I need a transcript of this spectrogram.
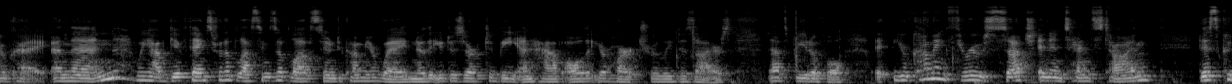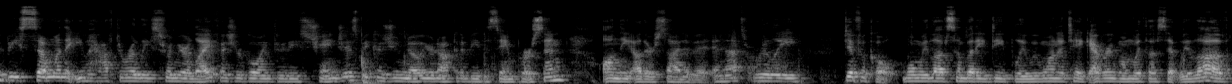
Okay, and then we have give thanks for the blessings of love soon to come your way. Know that you deserve to be and have all that your heart truly desires. That's beautiful. Eh, you're coming through such an intense time. This could be someone that you have to release from your life as you're going through these changes because you know you're not going to be the same person on the other side of it. And that's really difficult when we love somebody deeply. We want to take everyone with us that we love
